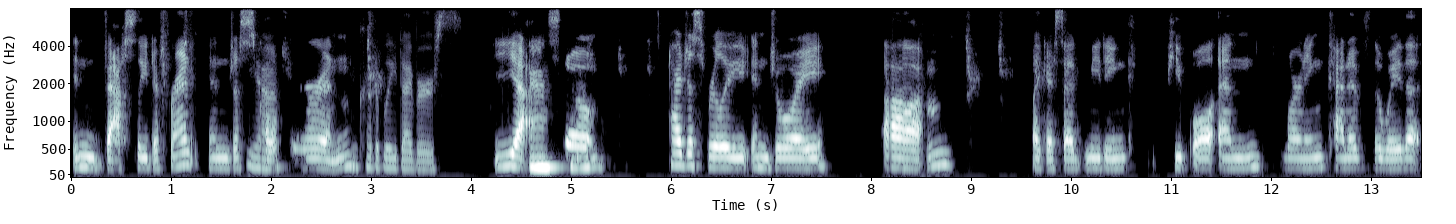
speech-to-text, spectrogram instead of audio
in vastly different in just yeah. culture and incredibly diverse. Yeah. Mm-hmm. So I just really enjoy um like I said, meeting people and learning kind of the way that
